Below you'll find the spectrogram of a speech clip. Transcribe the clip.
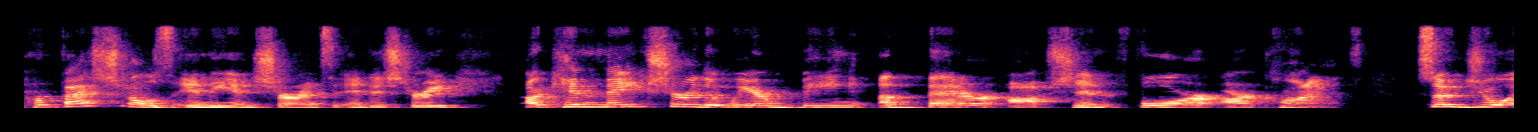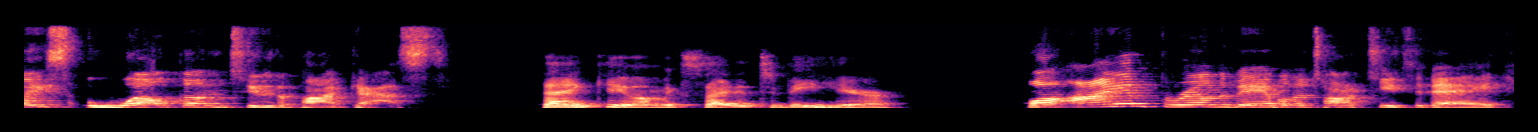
professionals in the insurance industry, can make sure that we are being a better option for our clients. So, Joyce, welcome to the podcast. Thank you. I'm excited to be here. Well, I am thrilled to be able to talk to you today.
